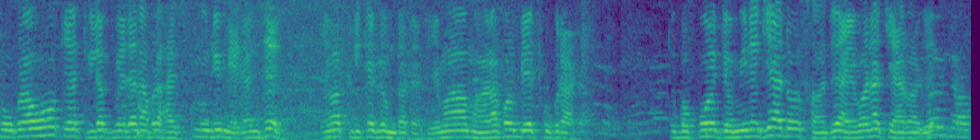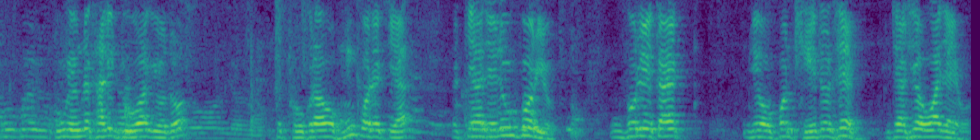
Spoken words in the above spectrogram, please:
છોકરાઓ ત્યાં તિલક મેદાન આપણે હાઈસ્કૂલનું જે મેદાન છે એમાં ક્રિકેટ રમતા હતા. એમાં મારા પણ બે છોકરા હતા. તો બપોરે જમીને ગયા તો સાંજે આવ્યાના ચાર વાગે. હું એમને ખાલી જોવા ગયો હતો તો છોકરાઓ શું કરે ત્યાં? ત્યાં જઈને ઊભો રહ્યો. ઊભો રહ્યો કાંઈક જે ઓપન થિયેટર છે ત્યાંથી અવાજ આવ્યો.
